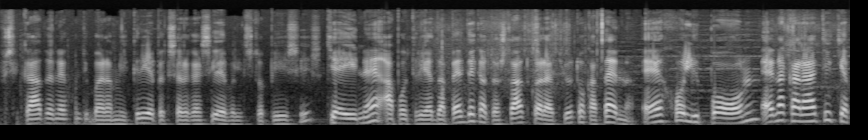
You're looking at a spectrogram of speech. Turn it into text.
φυσικά, δεν έχουν την παραμικρή επεξεργασία ευελιστοποίησης και είναι από 35 εκατοστά του καρατιού το καθένα. Έχω λοιπόν ένα καράτι και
